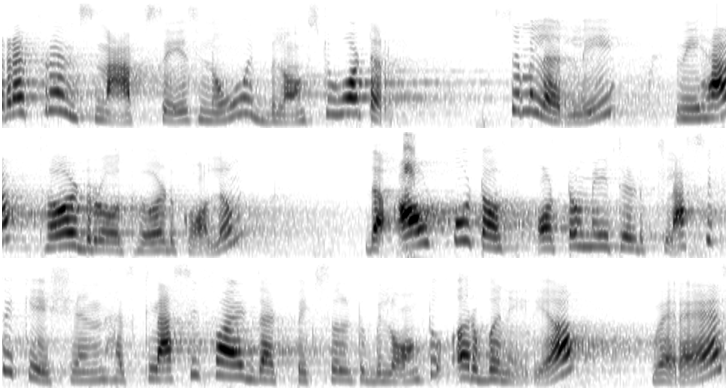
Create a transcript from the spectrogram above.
reference map says no it belongs to water. Similarly, we have third row third column the output of automated classification has classified that pixel to belong to urban area whereas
